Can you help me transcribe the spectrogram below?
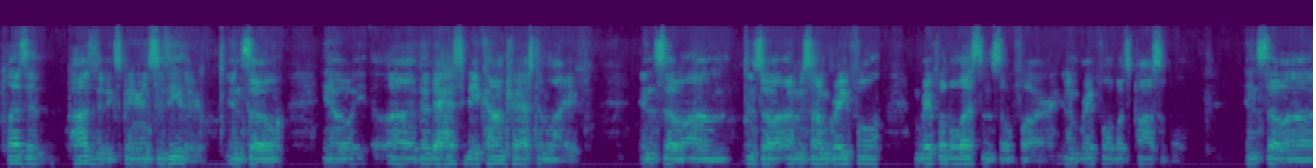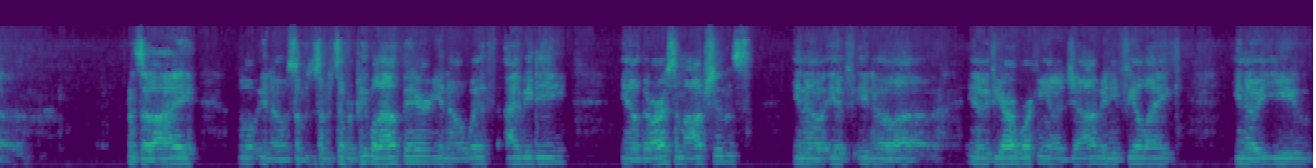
pleasant, positive experiences either, and so you know uh, that there has to be a contrast in life, and so um and so I'm so I'm grateful. I'm grateful for the lessons so far, and I'm grateful for what's possible and so uh, and so I, well, you know, so, so, so for people out there, you know, with IBD, you know, there are some options. You know, if you know, uh, you know, if you are working at a job and you feel like, you know, you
